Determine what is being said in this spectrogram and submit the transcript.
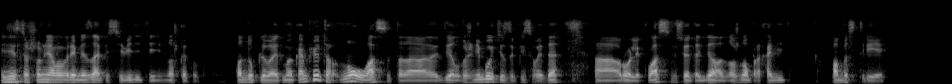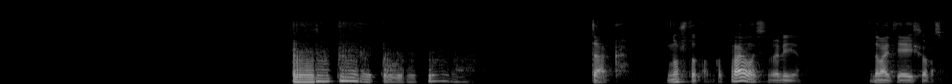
Единственное, что у меня во время записи, видите, немножко тут подупливает мой компьютер. Но у вас это дело, вы же не будете записывать да, а, ролик, у вас все это дело должно проходить побыстрее. Так, ну что там, отправилось или нет? Давайте я еще раз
